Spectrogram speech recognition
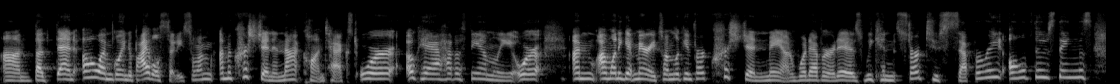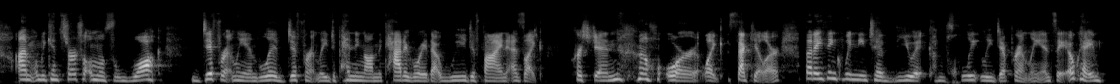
Um, but then, oh, I'm going to Bible study. So I'm, I'm a Christian in that context. Or, okay, I have a family or I'm, I want to get married. So I'm looking for a Christian man, whatever it is. We can start to separate all of those things. Um, we can start to almost walk differently and live differently depending on the category that we define as like Christian or like secular. But I think we need to view it completely differently and say, okay,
